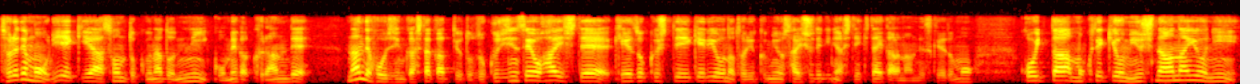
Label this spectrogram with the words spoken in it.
それでも利益や損得などにこう目がくらんでなんで法人化したかっていうと俗人性を排して継続していけるような取り組みを最終的にはしていきたいからなんですけれどもこういった目的を見失わないように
